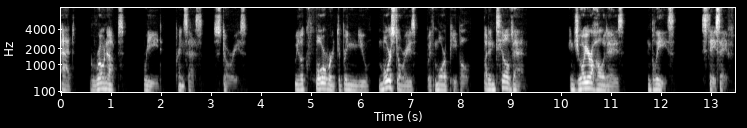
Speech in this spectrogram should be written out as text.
at Grownups Read Princess Stories. We look forward to bringing you more stories with more people. But until then, enjoy your holidays and please stay safe.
